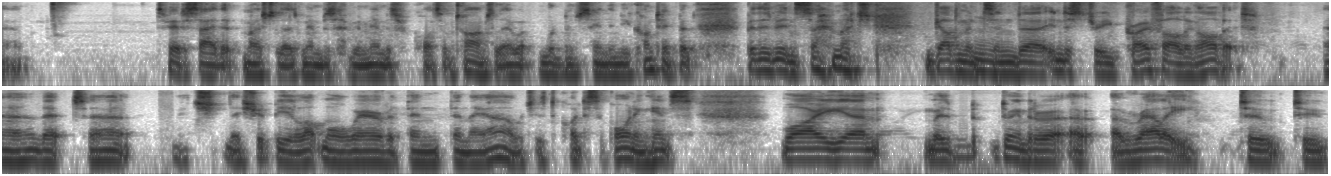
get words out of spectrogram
uh, it's fair to say that most of those members have been members for quite some time, so they wouldn't have seen the new content. But but there's been so much government mm. and uh, industry profiling of it uh, that uh, it sh- they should be a lot more aware of it than than they are, which is quite disappointing. Hence, why um, we're doing a bit of a, a, rally to to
